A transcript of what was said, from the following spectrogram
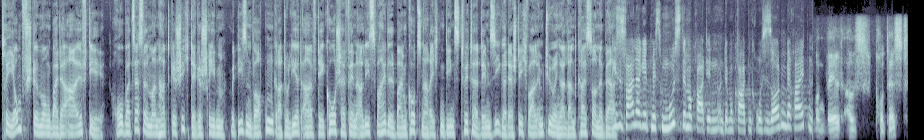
Triumphstimmung bei der AfD. Robert Sesselmann hat Geschichte geschrieben. Mit diesen Worten gratuliert AfD-Co-Chefin Alice Weidel beim Kurznachrichtendienst Twitter dem Sieger der Stichwahl im Thüringer Landkreis Sonneberg. Dieses Wahlergebnis muss Demokratinnen und Demokraten große Sorgen bereiten. Man wählt aus Protest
